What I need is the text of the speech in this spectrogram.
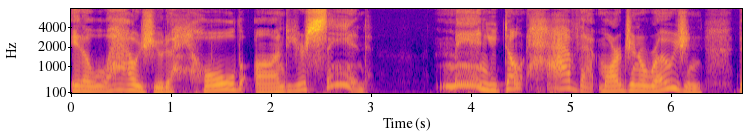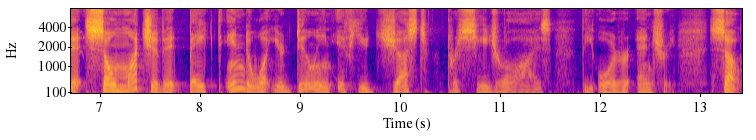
it allows you to hold on to your sand. Man, you don't have that margin erosion that so much of it baked into what you're doing if you just proceduralize the order entry. So,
